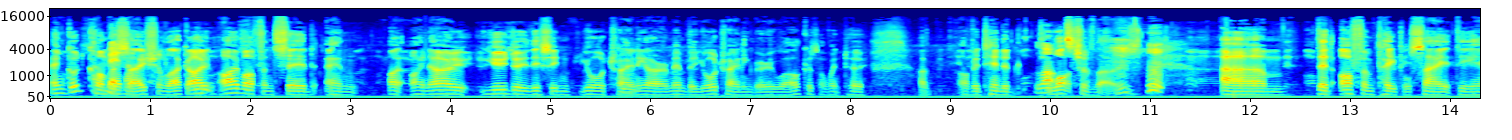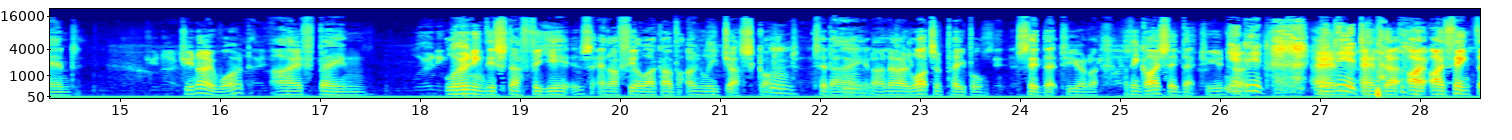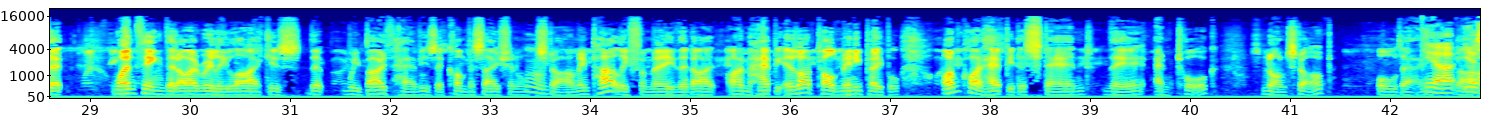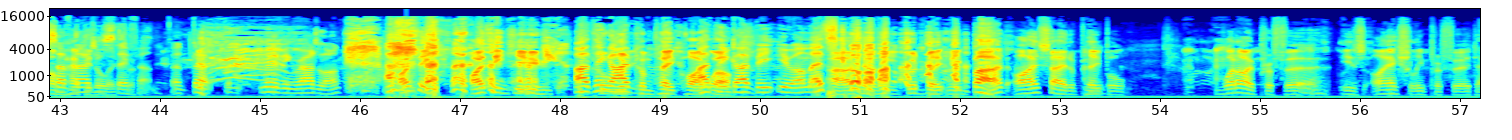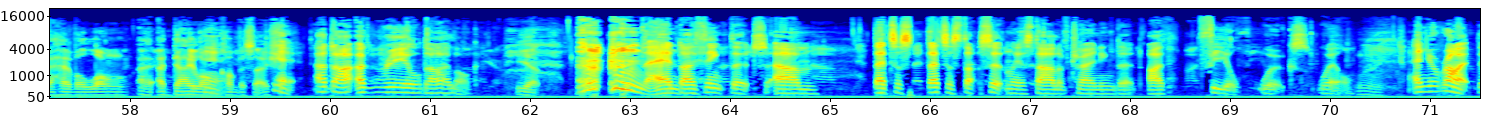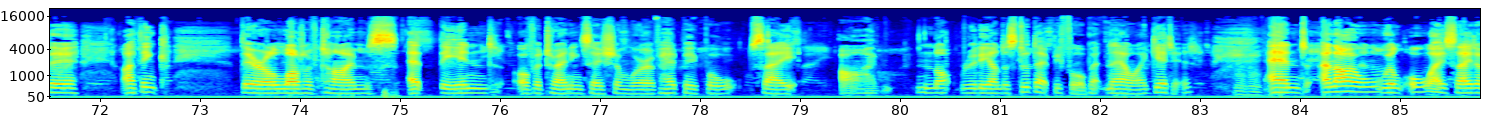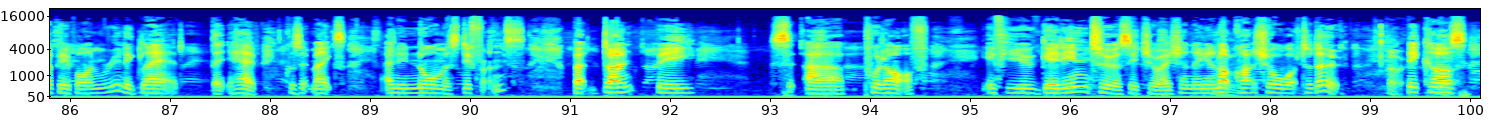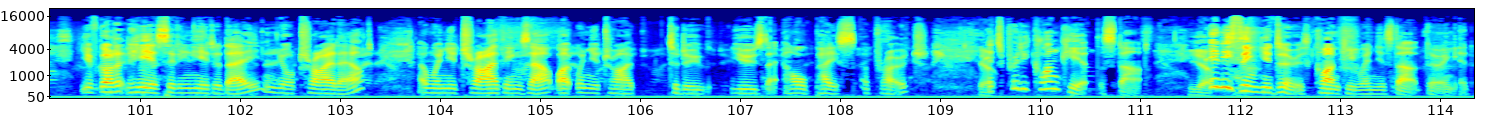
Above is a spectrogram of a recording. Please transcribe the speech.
And good conversation. Like I, I've often said, and I, I know you do this in your training. I remember your training very well because I went to, I've, I've attended Lots. lots, of those. um, that often people say at the end, "Do you know what? I've been learning this stuff for years, and I feel like I've only just got Mm. it today." And I know lots of people said that to you, and I, I think I said that to you too. You did. And, you did. and uh, I, I think that one thing that I really like is that we both have is a conversational Hmm. style. I mean, partly for me that I, I'm happy, as I've told many people, I'm quite happy to stand there and talk non-stop all day. yeah, yes, I'm I've happy noticed. Stephan. But moving right along. I think I think you I think could I compete quite I well. I think I beat you on that Uh, score. I think you could beat me, but I say to people, what I prefer is I actually prefer to have a long, a, a day long Yeah. conversation. yeah, a, di- a real dialogue. Yeah. and I think that um, that's a that's a st- certainly a style of training that I feel works well. And you're right there. I think there are a lot of times at the end of a training session where I've had people say, oh, "I've not really understood that before, but now I get it." And and I will always say to people, "I'm really glad that you have because it makes an enormous difference." But don't be uh, put off if you get into a situation and you're not quite sure what to do. Because you've got it here, sitting here today, and you'll try it out. And when you try things out, like when you try to do use that whole pace approach, Yeah. it's pretty clunky at the start. Yeah. Anything you do is clunky when you start doing it.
